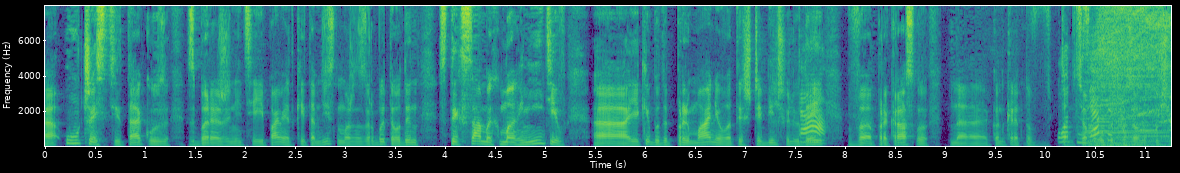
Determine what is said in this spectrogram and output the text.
е, участі так, у збереженні цієї пам'ятки, там дійсно можна зробити один з тих самих магнітів, е, який буде приманювати ще більше людей Так. в прекрасну, на, конкретно в там, От цьому взяти- зону Пущі.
